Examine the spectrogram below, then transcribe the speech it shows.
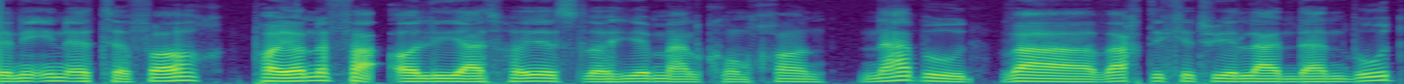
یعنی این اتفاق پایان فعالیت های اصلاحی ملکم خان نبود و وقتی که توی لندن بود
